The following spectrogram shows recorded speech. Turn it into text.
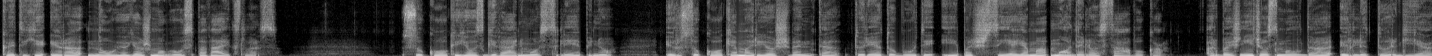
kad ji yra naujojo žmogaus paveikslas? Su kokiu jos gyvenimo slėpiniu ir su kokia Marijos švente turėtų būti ypač siejama modelio savoka? Ar bažnyčios malda ir liturgija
